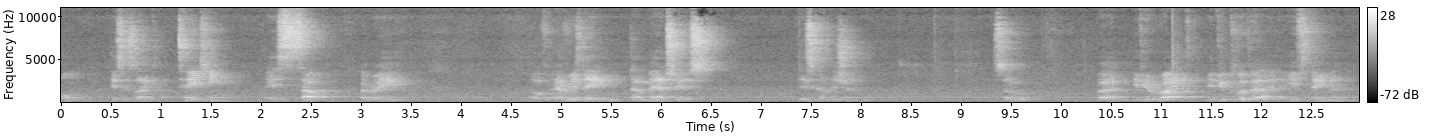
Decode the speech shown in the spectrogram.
oh, this is like taking a sub array of everything that matches this condition. So, but if you write, if you put that in if statement,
